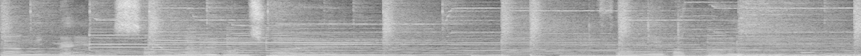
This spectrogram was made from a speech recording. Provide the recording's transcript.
真理，心裏伴隨。挥不去，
